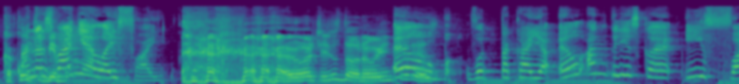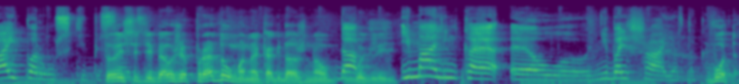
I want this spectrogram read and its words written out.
какой а тебе... название Li-Fi. Очень здорово, L, интересно. б- вот такая L английская и Fi по-русски писать. То есть у тебя уже продумано, как должно да. выглядеть. И маленькая L, небольшая такая. Вот,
